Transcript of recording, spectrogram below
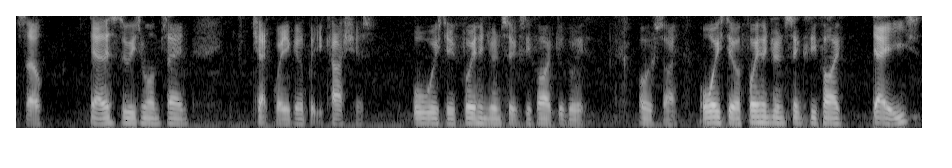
So yeah, this is the reason why I'm saying check where you're going to put your caches. Always do 365 degree. Oh sorry, always do a 365 days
